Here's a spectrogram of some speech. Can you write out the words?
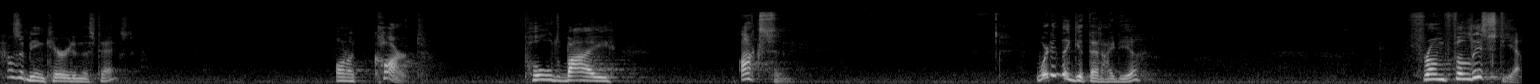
How's it being carried in this text? On a cart pulled by oxen. Where did they get that idea? From Philistia.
